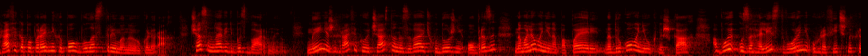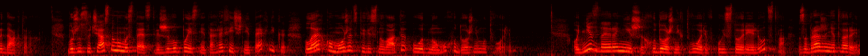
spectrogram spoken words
Графіка попередніх епох була стриманою у кольорах, часом навіть безбарвною. Нині ж графікою часто називають художні образи, намальовані на папері, надруковані у книжках або й узагалі створені у графічних редакторах. Бо ж у сучасному мистецтві живописні та графічні техніки легко можуть співіснувати у одному художньому творі. Одні з найраніших художніх творів у історії людства зображення тварин.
